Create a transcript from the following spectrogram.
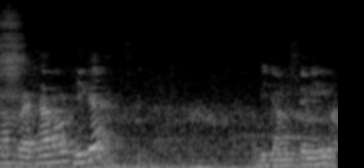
आप बैठा रहो ठीक है अभी जानते नहीं हो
